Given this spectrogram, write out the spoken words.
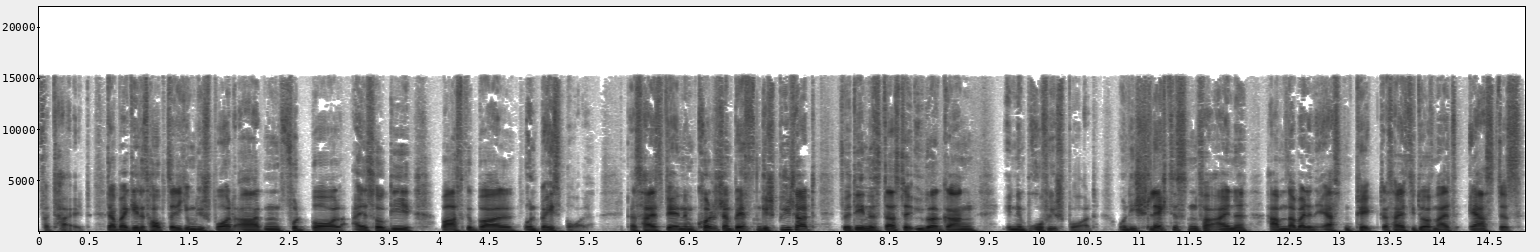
verteilt. Dabei geht es hauptsächlich um die Sportarten Football, Eishockey, Basketball und Baseball. Das heißt, wer in einem College am besten gespielt hat, für den ist das der Übergang in den Profisport. Und die schlechtesten Vereine haben dabei den ersten Pick. Das heißt, sie dürfen als erstes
